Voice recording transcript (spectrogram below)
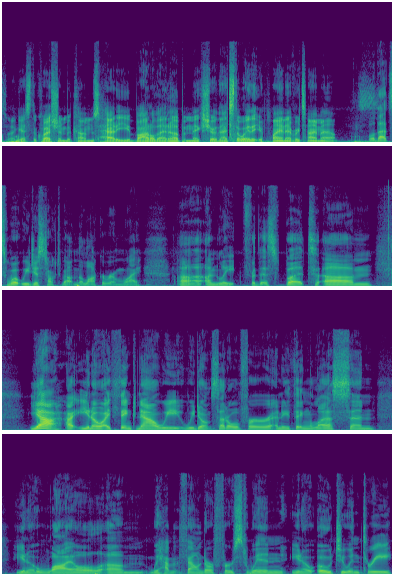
So I guess the question becomes how do you bottle that up and make sure that's the way that you're playing every time out? Well, that's what we just talked about in the locker room, why uh, I'm late for this. But, um, yeah, I, you know, I think now we we don't settle for anything less, and you know, while um, we haven't found our first win, you know, 0-2 and three.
